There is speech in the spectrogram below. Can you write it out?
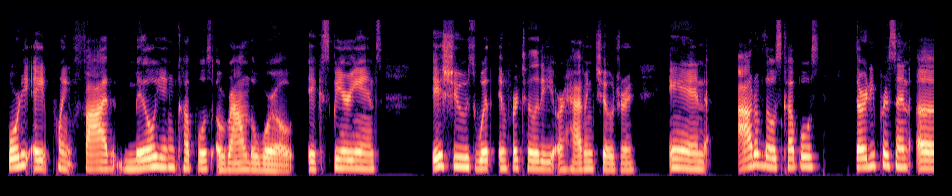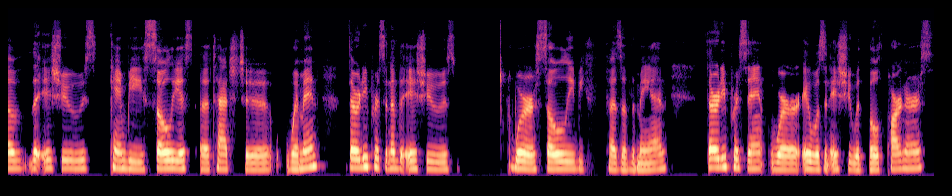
48.5 million couples around the world experience issues with infertility or having children. And out of those couples, 30% of the issues can be solely attached to women. 30% of the issues were solely because of the man. 30% were it was an issue with both partners.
